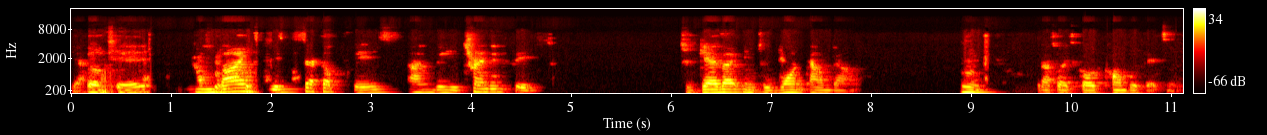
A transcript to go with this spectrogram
Yeah. Okay. Combine the setup phase and the trending phase together into one countdown. Mm. That's why it's called combo 13.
